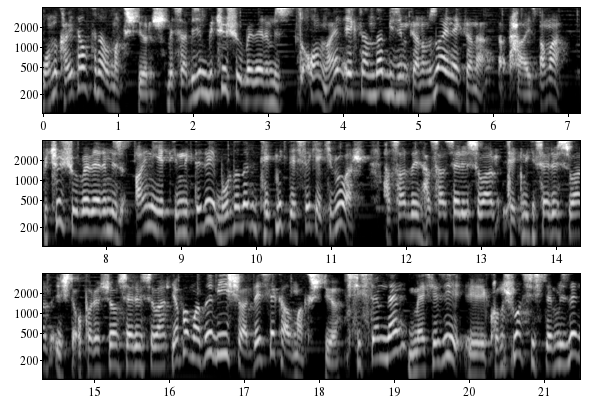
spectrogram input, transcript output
onu kayıt altına almak istiyoruz. Mesela bizim bütün şubelerimiz online ekranda bizim ekranımızla aynı ekrana haiz ama bütün şubelerimiz aynı yetkinlikte değil. Burada da bir teknik destek ekibi var. Hasar değil, hasar servisi var, teknik servis var, işte operasyon servisi var. Yapamadığı bir iş var. Destek almak istiyor. Sistemden merkezi e, konuşma sistemimizden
